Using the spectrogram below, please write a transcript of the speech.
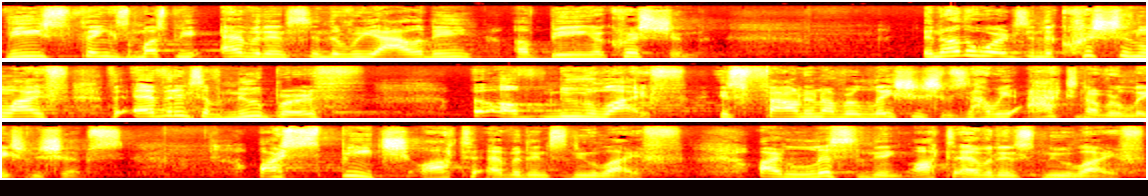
these things must be evidenced in the reality of being a Christian. In other words, in the Christian life, the evidence of new birth, of new life, is found in our relationships, how we act in our relationships. Our speech ought to evidence new life. Our listening ought to evidence new life.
